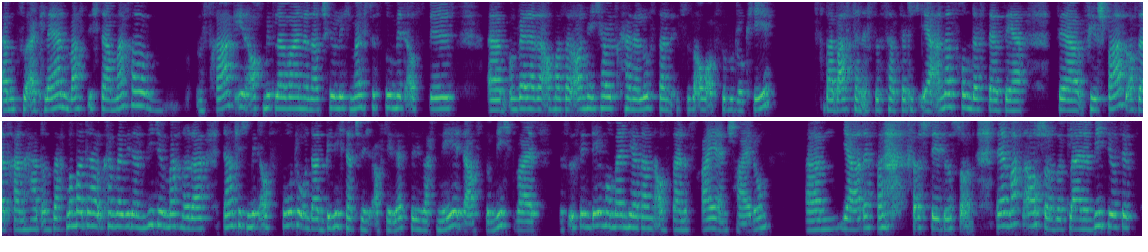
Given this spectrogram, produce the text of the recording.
ähm, zu erklären, was ich da mache, und frag ihn auch mittlerweile natürlich, möchtest du mit aufs Bild? Ähm, und wenn er dann auch mal sagt, oh nee, ich habe jetzt keine Lust, dann ist es auch absolut okay. Bei Bastian ist es tatsächlich eher andersrum, dass der sehr, sehr viel Spaß auch daran hat und sagt, Mama, da können wir wieder ein Video machen oder darf ich mit aufs Foto? Und dann bin ich natürlich auch die Letzte, die sagt, nee, darfst du nicht, weil das ist in dem Moment ja dann auch seine freie Entscheidung. Ähm, ja, der ver versteht es schon. Der macht auch schon so kleine Videos jetzt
